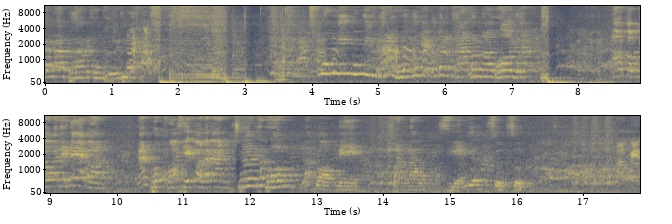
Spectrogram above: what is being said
ว่างๆพาไปข่มขืนที่ไหนงงงิงงงงิง รับรองเมย์ฝั่งเราเสียงเยอะสุดปากเหม็น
